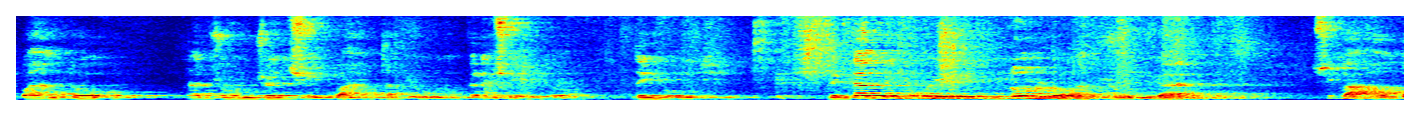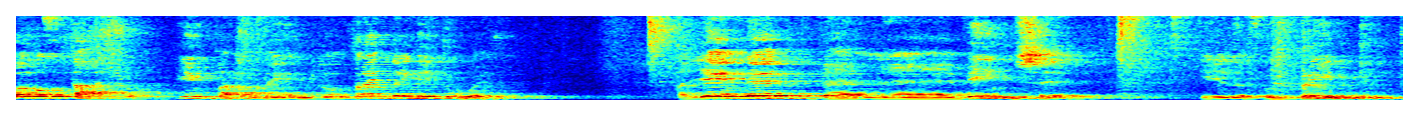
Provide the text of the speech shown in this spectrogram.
quando raggiunge il 50 più 1% dei voti. Nel caso in cui non lo raggiunga, si va a un ballottaggio in Parlamento tra i primi due. Allende venne, vinse, il, fu il primo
